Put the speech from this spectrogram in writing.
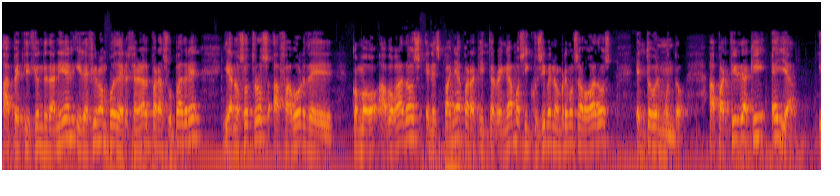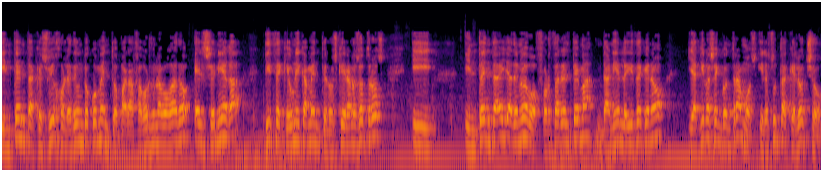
a petición de Daniel y le firma un poder general para su padre y a nosotros a favor de, como abogados en España, para que intervengamos, inclusive nombremos abogados en todo el mundo. A partir de aquí, ella intenta que su hijo le dé un documento para a favor de un abogado, él se niega, dice que únicamente nos quiere a nosotros y intenta ella de nuevo forzar el tema, Daniel le dice que no y aquí nos encontramos y resulta que el 8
